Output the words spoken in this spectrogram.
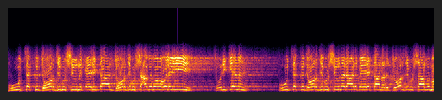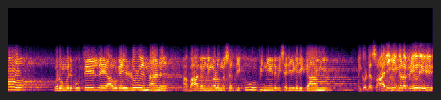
പൂച്ചക്ക് ജോർജ് ബുഷ് എന്ന് പേരിട്ടാൽ ജോർജ് ബുഷ് ആകുമോ മൗലവി? ചോദിക്കാണ്. പൂച്ചക്ക് ജോർജ് ബുഷ് എന്നൊരാൾ പേരിട്ടാൽ അത് ജോർജ് ബുഷ് ആകുമോ? വെറും ഒരു പൂച്ചയല്ലേ ആവുകയുള്ളൂ എന്നാണ് ആ ഭാഗം നിങ്ങളൊന്ന് ശ്രദ്ധിക്കൂ പിന്നീട് വിശദീകരിക്കാം. ആയിക്കോട്ടെ സാലിഹിങ്ങളെ പേര്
